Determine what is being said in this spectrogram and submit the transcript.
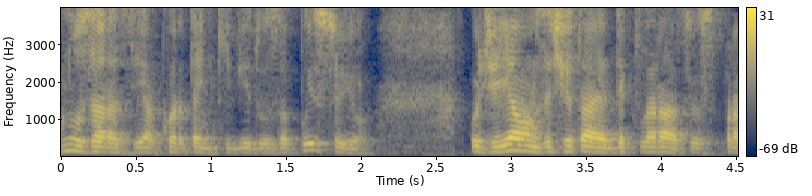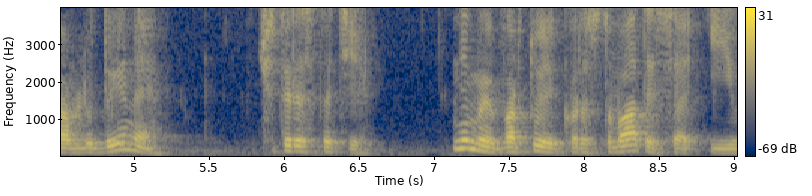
Ну, зараз я коротеньке відео записую. Отже, я вам зачитаю декларацію з прав людини. Чотири статті. Ними вартує користуватися, і...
